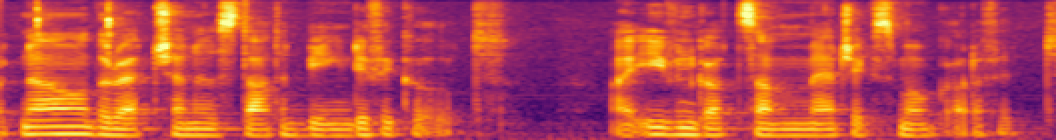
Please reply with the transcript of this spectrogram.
But now the red channel started being difficult. I even got some magic smoke out of it.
